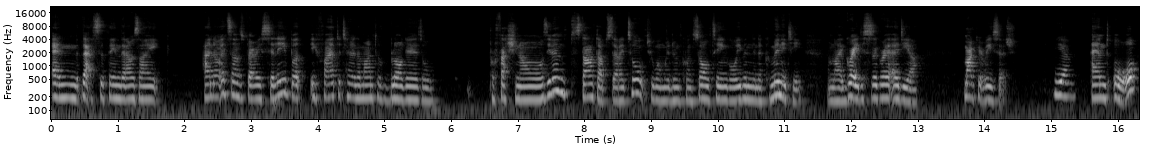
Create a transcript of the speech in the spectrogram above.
And that's the thing that I was like, I know it sounds very silly, but if I had to tell you the amount of bloggers or professionals, even startups that I talk to when we're doing consulting or even in the community, I'm like, great, this is a great idea. Market research Yeah. and or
